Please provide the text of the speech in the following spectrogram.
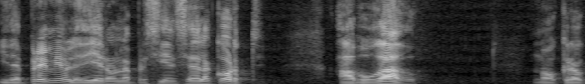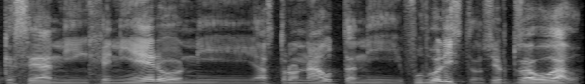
y de premio le dieron la presidencia de la Corte. Abogado. No creo que sea ni ingeniero, ni astronauta, ni futbolista, ¿no es cierto? Es abogado.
